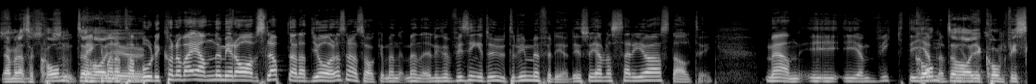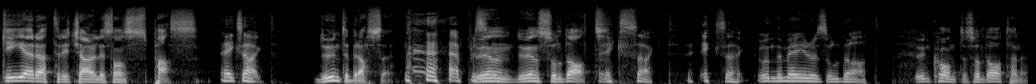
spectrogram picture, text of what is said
Ja, men alltså, Conte så, så har man ju... att han borde kunna vara ännu mer avslappnad att göra sådana här saker, men, men liksom, det finns inget utrymme för det. Det är så jävla seriöst allting. Men i, i en viktig Conte jävla... har ju konfiskerat Richarlisons pass. Exakt. Du är inte brasse. du, är en, du är en soldat. Exakt, exakt. Under mig är du soldat. Du är en Conte-soldat här nu.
